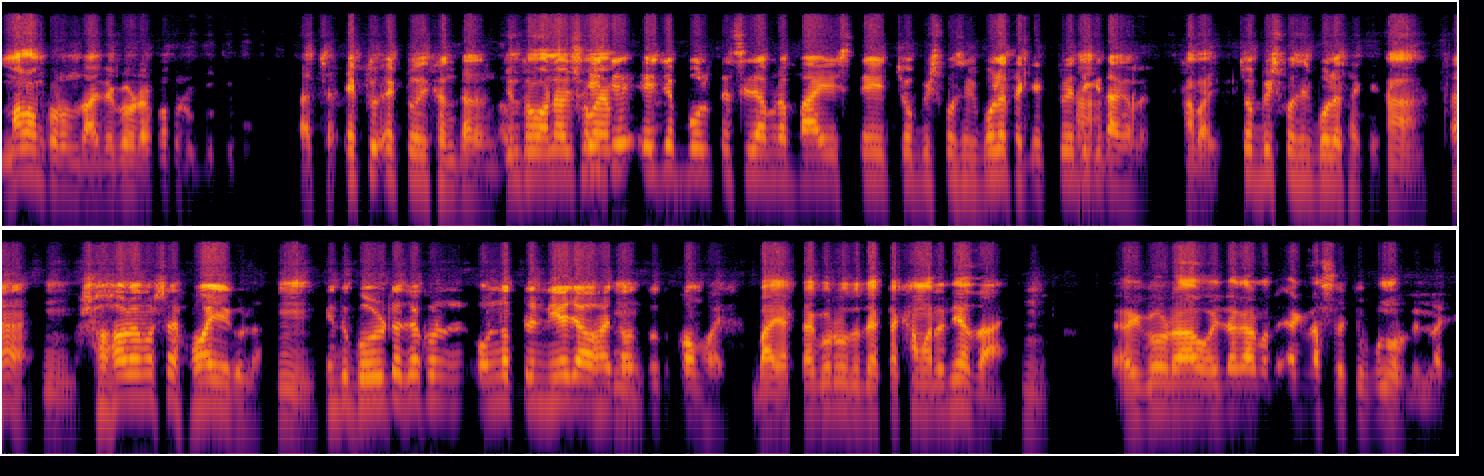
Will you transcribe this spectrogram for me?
মালম করুন যায় যে গরুটা কতটুকু দুধ দিব। আচ্ছা একটু একটু ওইখানে দাঁড়ান। কিন্তু অনেক এই সময় যে এই যে বলতেছি আমরা বাইশ তেইশ চব্বিশ পঁচিশ বলে থাকি একটু এদিকে তাকাবেন। হ্যাঁ ভাই। চব্বিশ পঁচিশ বলে থাকি। হ্যাঁ। হ্যাঁ? শহর আমাশায় হয় এগুলা। কিন্তু গরুটা যখন অন্যত্র নিয়ে যাওয়া হয় তখন। দুধ কম হয়। ভাই একটা গরু যদি একটা খামারে নিয়ে যায়। এই গরুটা ওই জায়গার মধ্যে এক দেড়শো একটু পনেরো দিন লাগে।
